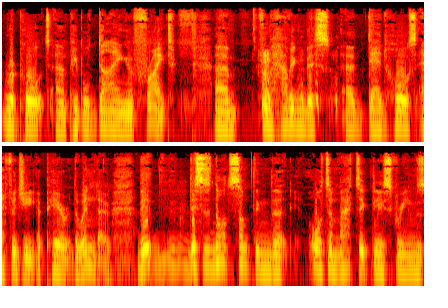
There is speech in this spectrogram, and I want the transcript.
report uh, people dying of fright. Um, from having this uh, dead horse effigy appear at the window. The, this is not something that automatically screams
